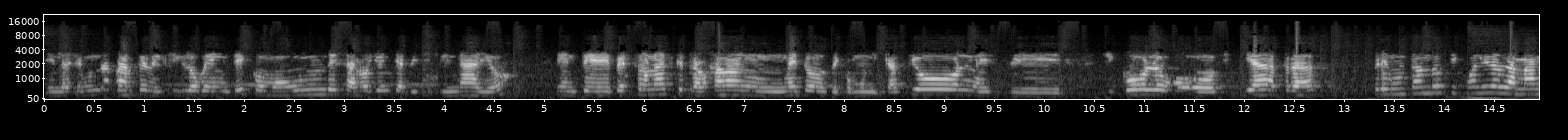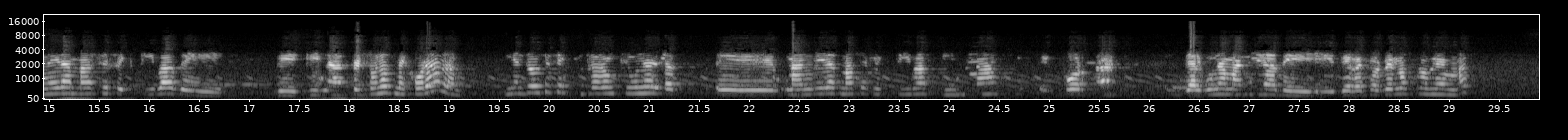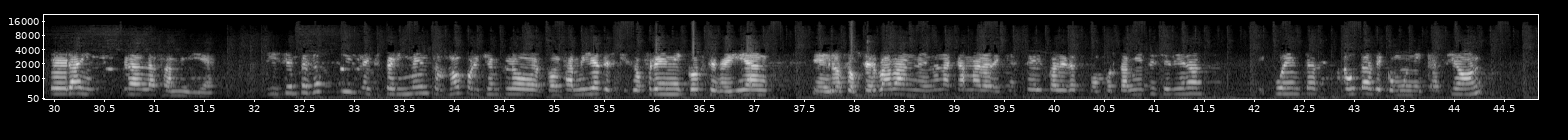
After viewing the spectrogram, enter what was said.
en la segunda parte del siglo XX como un desarrollo interdisciplinario entre personas que trabajaban métodos de comunicación, este, psicólogos, psiquiatras, preguntándose cuál era la manera más efectiva de, de que las personas mejoraran. Y entonces encontraron que una de las eh, maneras más efectivas y más eh, cortas de alguna manera de, de, resolver los problemas era involucrar a la familia. Y se empezó hacer experimentos, ¿no? Por ejemplo, con familias de esquizofrénicos que veían, eh, los observaban en una cámara de Gesell cuál era su comportamiento y se dieron cuenta pautas de comunicación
